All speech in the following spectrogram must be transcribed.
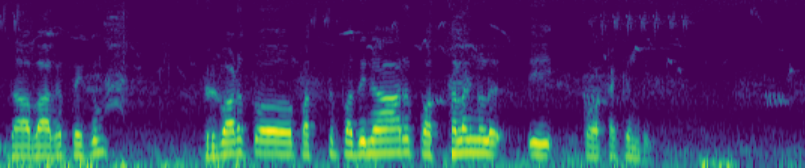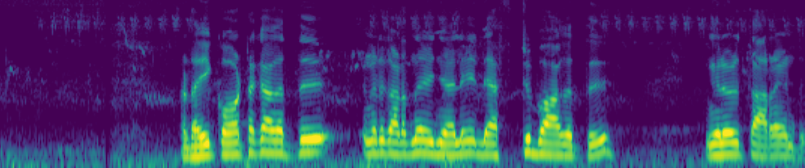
ഇതാ ഭാഗത്തേക്കും ഒരുപാട് പത്ത് പതിനാറ് കൊത്തളങ്ങൾ ഈ കോട്ടയ്ക്കുണ്ട്. അടാ ഈ കോട്ടക്കകത്ത് ഇങ്ങോട്ട് കടന്നു കഴിഞ്ഞാൽ ലെഫ്റ്റ് ഭാഗത്ത് ഇങ്ങനെ ഒരു തറയുണ്ട്.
